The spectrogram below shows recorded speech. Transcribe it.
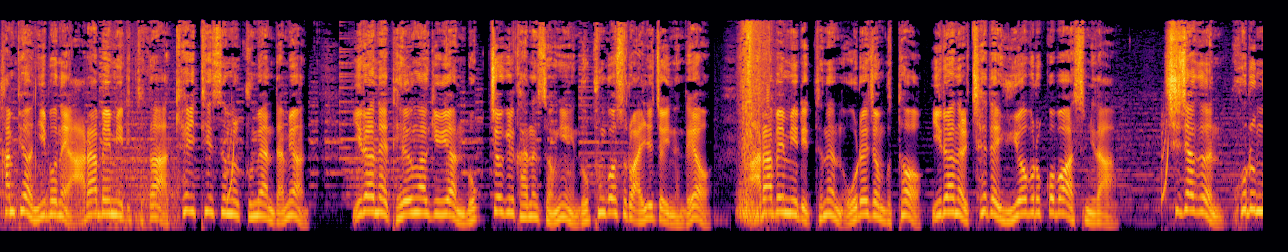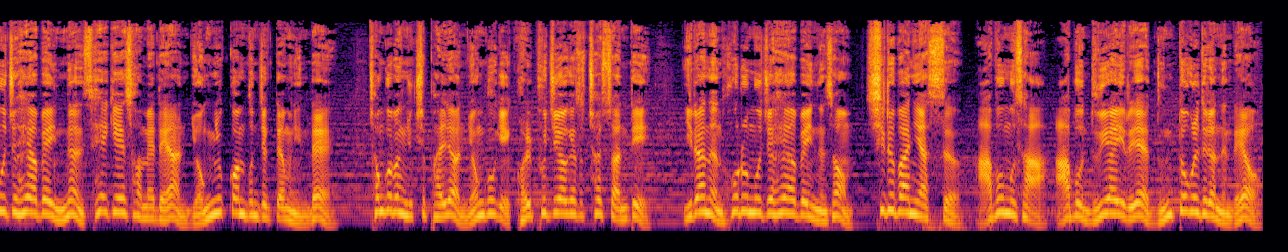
한편 이번에 아랍에미리트가 KTSSM을 구매한다면 이란에 대응하기 위한 목적일 가능성이 높은 것으로 알려져 있는데요. 아랍에미리트는 오래전부터 이란을 최대 위협으로 꼽아왔습니다. 시작은 호르무즈 해협에 있는 세 개의 섬에 대한 영유권 분쟁 때문인데 1968년 영국이 걸프 지역에서 철수한 뒤 이란은 호르무즈 해협에 있는 섬 시르바니아스, 아부무사, 아부 누야이르에 눈독을 들였는데요.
